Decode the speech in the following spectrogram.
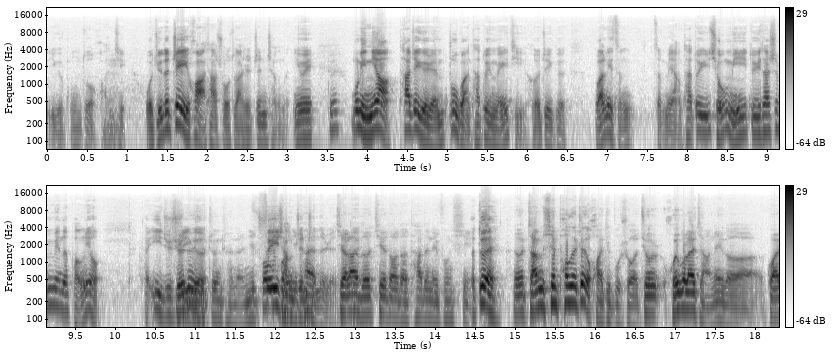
一个工作环境。我觉得这一话他说出来是真诚的，因为穆里尼奥他这个人，不管他对媒体和这个管理层怎么样，他对于球迷，对于他身边的朋友，他一直是是一个真诚的。你非常真诚的人杰拉德接到的他的那封信呃，对呃，咱们先抛开这个话题不说，就是回过来讲那个瓜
